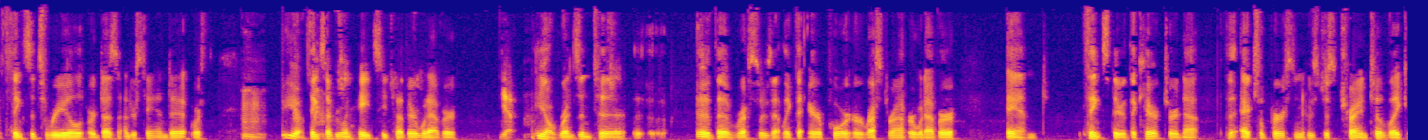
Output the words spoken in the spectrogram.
thinks it's real or doesn't understand it or hmm you know thinks everyone hates each other, whatever. Yep. You know, runs into uh, uh, the wrestlers at like the airport or restaurant or whatever, and thinks they're the character, not the actual person who's just trying to like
